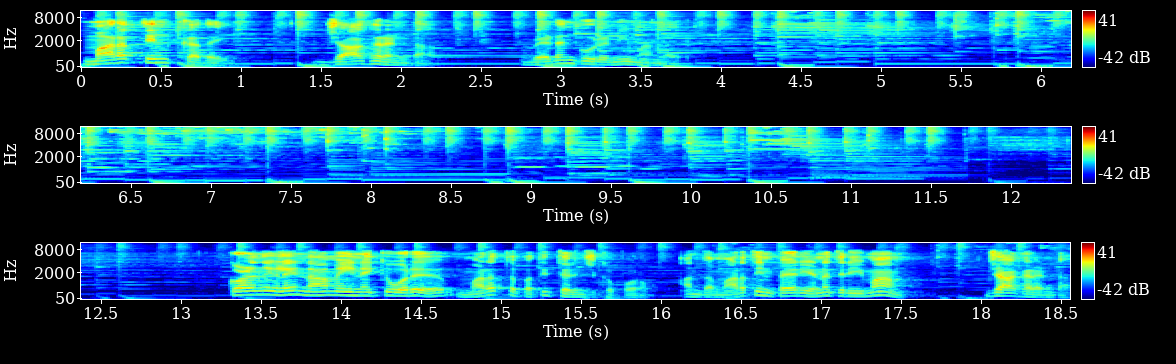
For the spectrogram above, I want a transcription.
மரத்தின் கதை ஜாகரண்டா வெடங்குரணி மலர். குழந்தைகளை நாம் இன்னைக்கு ஒரு மரத்தை பற்றி தெரிஞ்சுக்க போகிறோம் அந்த மரத்தின் பெயர் என்ன தெரியுமா? ஜாகரண்டா.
